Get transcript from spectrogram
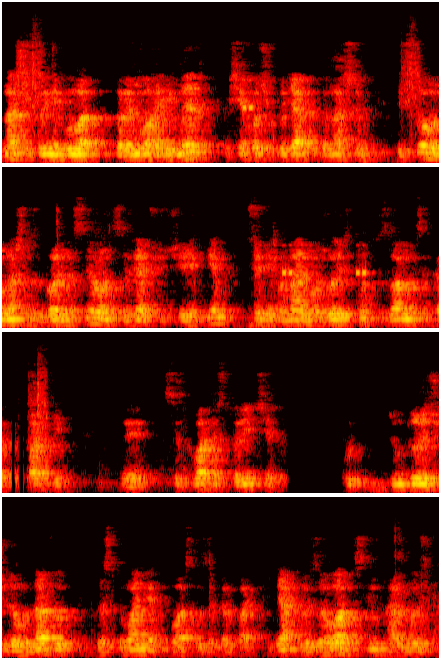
В нашій країні була перемога і мир. І ще хочу подякувати нашим військовим, нашим Збройним силам, завдячуючи яким сьогодні ми маємо можливість тут з вами в Закарпатті е, святкувати сторіччя дуже чудову дату заснування пласту Закарпаття. Дякую за увагу, всім гарного дня.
